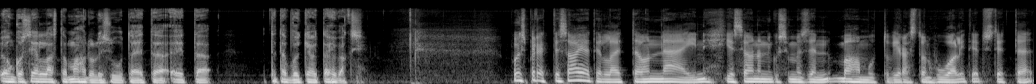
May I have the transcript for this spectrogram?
Onko sellaista mahdollisuutta, että, että tätä voi käyttää hyväksi? Voisi periaatteessa ajatella, että on näin, ja se on niin kuin semmoisen maahanmuuttoviraston huoli tietysti, että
